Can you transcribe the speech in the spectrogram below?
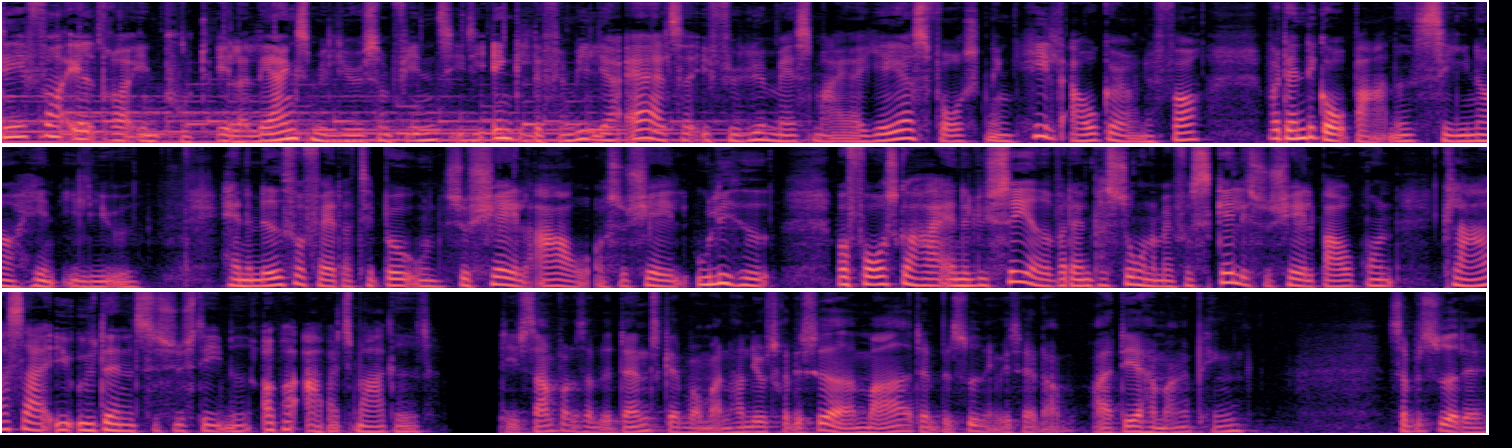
Det forældreinput eller læringsmiljø, som findes i de enkelte familier, er altså ifølge Mads Meyer Jægers forskning helt afgørende for, hvordan det går barnet senere hen i livet. Han er medforfatter til bogen Social arv og social ulighed, hvor forskere har analyseret, hvordan personer med forskellig social baggrund klarer sig i uddannelsessystemet og på arbejdsmarkedet. I et samfund som det danske, hvor man har neutraliseret meget af den betydning, vi taler om, og at det at have mange penge, så betyder det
